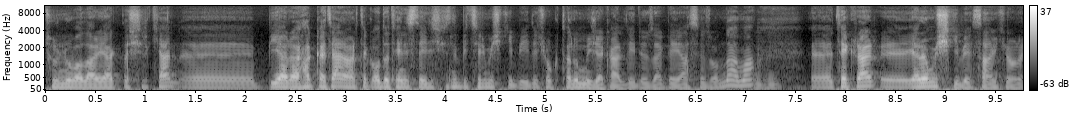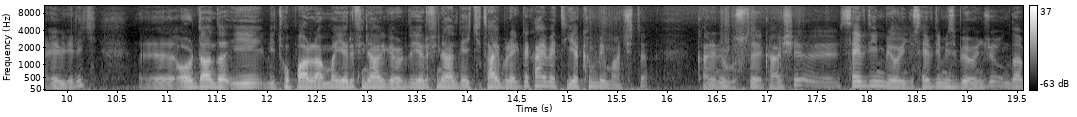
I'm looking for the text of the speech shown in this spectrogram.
turnuvalar yaklaşırken e, bir ara hakikaten artık o da tenisle ilişkisini bitirmiş gibiydi. Çok tanınmayacak haldeydi özellikle yaz sezonunda ama Hı hı. e, tekrar e, yaramış gibi sanki ona evlilik. E, oradan da iyi bir toparlanma, yarı final gördü. Yarı finalde iki tiebreak'le kaybetti. Yakın bir maçtı. Carino Busta'ya karşı. E, sevdiğim bir oyuncu, sevdiğimiz bir oyuncu. Onu da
